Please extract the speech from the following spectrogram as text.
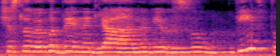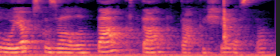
щасливі години для нових зубів, то я б сказала так, так, так і ще раз так.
